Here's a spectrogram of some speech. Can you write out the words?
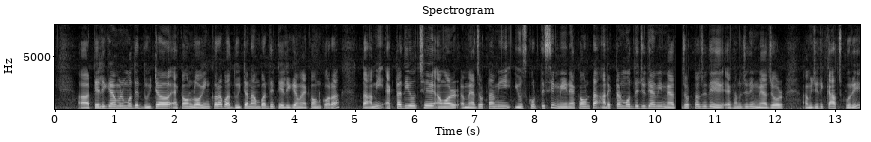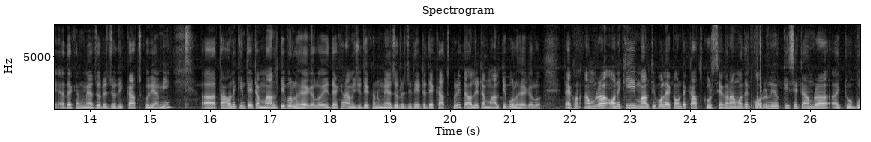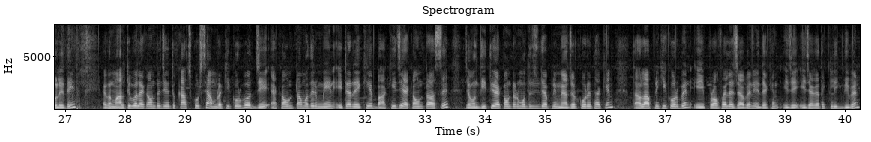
টেলিগ্রামের মধ্যে দুইটা অ্যাকাউন্ট লগ ইন করা বা দুইটা নাম্বার দিয়ে টেলিগ্রাম অ্যাকাউন্ট করা। তা আমি একটা দিয়ে হচ্ছে আমার মেজরটা আমি ইউজ করতেছি মেন অ্যাকাউন্টটা আরেকটার মধ্যে যদি আমি মেজরটা যদি, এখানে যদি মেজর আমি যদি কাজ করি দেখেন মেজরে যদি কাজ করি আমি তাহলে কিন্তু এটা মাল্টিপল হয়ে গেল। এই দেখেন আমি যদি এখন মেজরে যদি এটা দিয়ে কাজ করি, তাহলে এটা মাল্টিপল হয়ে গেল। এখন আমরা অনেকেই মাল্টিপল অ্যাকাউন্টে কাজ করছি। এখন আমাদের করণীয় কি সেটা আমরা একটু বলে দিই। এখন মাল্টিপল অ্যাকাউন্টে যেহেতু কাজ করছে, আমরা কি করব? যে অ্যাকাউন্টটা আমাদের মেন এটা রেখে বাকি যে অ্যাকাউন্টটা আছে, যেমন দ্বিতীয় অ্যাকাউন্টের মধ্যে যদি আপনি মেজর করে থাকেন, তাহলে আপনি কি করবেন? এই প্রোফাইলে যাবেন, এই দেখেন, এই যে, এই জায়গাতে ক্লিক দিবেন।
